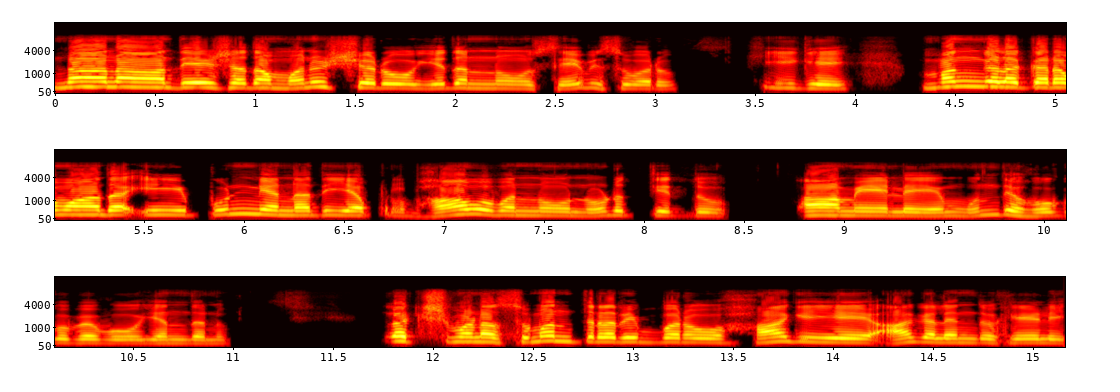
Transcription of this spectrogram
ನಾನಾ ದೇಶದ ಮನುಷ್ಯರು ಇದನ್ನು ಸೇವಿಸುವರು. ಹೀಗೆ ಮಂಗಳಕರವಾದ ಈ ಪುಣ್ಯ ನದಿಯ ಪ್ರಭಾವವನ್ನು ನೋಡುತ್ತಿದ್ದು ಆಮೇಲೆ ಮುಂದೆ ಹೋಗುವೆವು ಎಂದನು. ಲಕ್ಷ್ಮಣ ಸುಮಂತ್ರರಿಬ್ಬರು ಹಾಗೆಯೇ ಆಗಲೆಂದು ಹೇಳಿ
